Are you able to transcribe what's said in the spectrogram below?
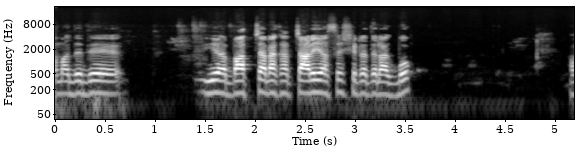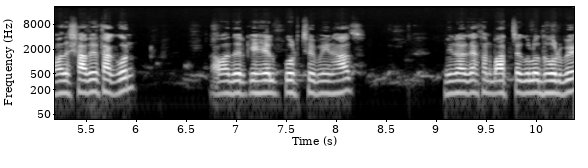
আমাদের যে ইয়া বাচ্চা রাখার চারি আছে সেটাতে রাখব। আমাদের সাথে থাকুন। আমাদেরকে হেল্প করছে মিনহাজ। মিনহাজ এখন বাচ্চাগুলো ধরবে।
